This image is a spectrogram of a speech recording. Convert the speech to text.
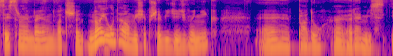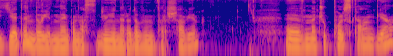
z tej strony Brian23. No i udało mi się przewidzieć wynik. E, padł e, remis 1 do 1 na Stadionie Narodowym w Warszawie e, w meczu Polska-Anglia.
